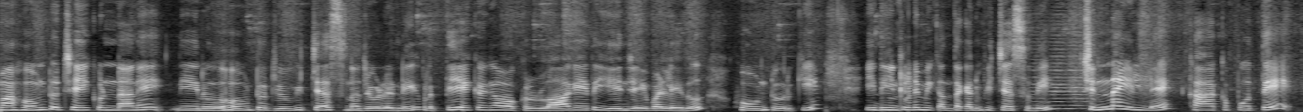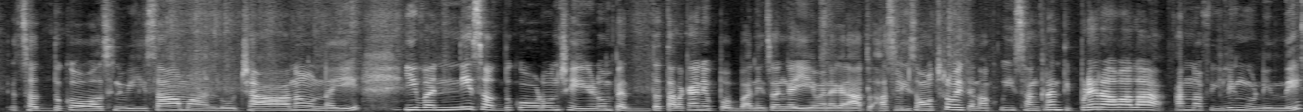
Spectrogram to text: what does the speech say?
మా హోమ్ టూర్ చేయకుండానే నేను హోమ్ టూర్ చూపించేస్తున్నా చూడండి. ప్రత్యేకంగా ఒక లాగ్ అయితే ఏం చేయబడలేదు. హోమ్ టూర్కి. ఈ దీంట్లోనే మీకు అంతా కనిపించేస్తుంది. చిన్న ఇల్లే కాకపోతే సర్దుకోవాల్సినవి సామాన్లు చాలా ఉన్నాయి. ఇవన్నీ సర్దుకోవడం చేయడం పెద్ద తలకాయ నొప్పి అబ్బా నిజంగా ఏమైనా కానీ. అట్లా అసలు ఈ సంవత్సరం అయితే నాకు ఈ సంక్రాంతి ఇప్పుడే రావాలా అన్న ఫీలింగ్ ఉండింది.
